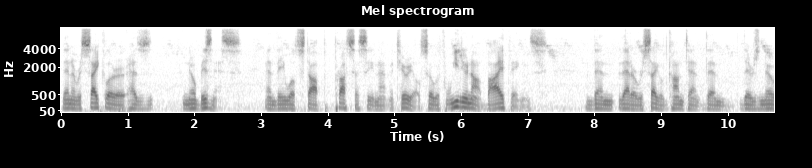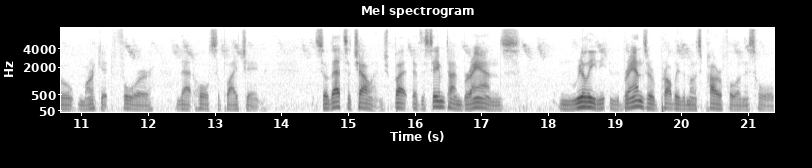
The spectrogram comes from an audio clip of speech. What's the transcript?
then a recycler has no business and they will stop processing that material. So if we do not buy things then that are recycled content, then there's no market for that whole supply chain. So that's a challenge. But at the same time, brands really the brands are probably the most powerful in this whole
